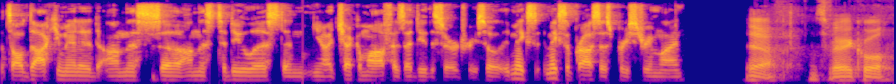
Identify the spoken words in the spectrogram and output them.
It's all documented on this uh, on this to do list, and you know I check them off as I do the surgery. So it makes it makes the process pretty streamlined. Yeah, it's very cool.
